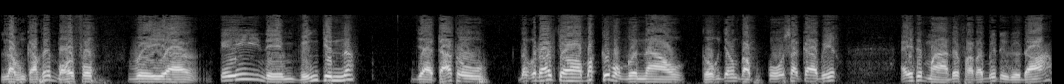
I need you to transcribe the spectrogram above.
Lòng cảm thấy bội phục vì à, cái niệm viễn chinh đó và trả thù. Đâu có nói cho bất cứ một người nào thuộc dân tộc của Saka biết. Ấy thế mà Đức Phật đã biết điều điều đó.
